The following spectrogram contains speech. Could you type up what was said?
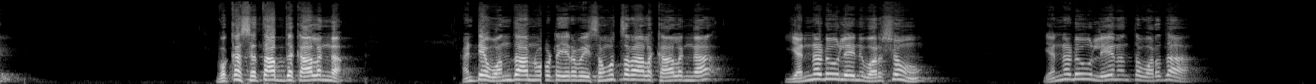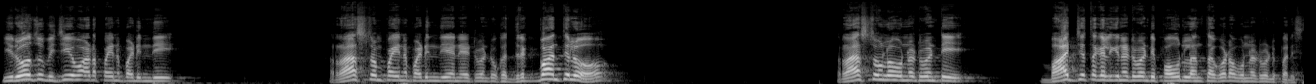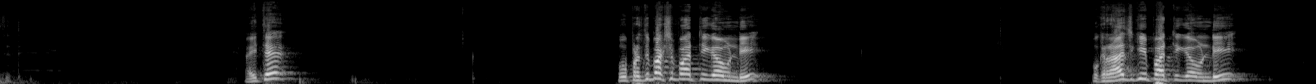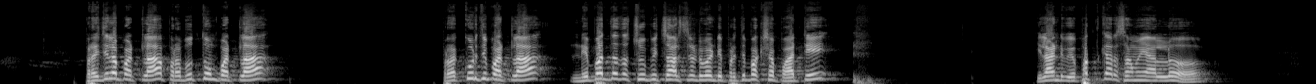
ఒక శతాబ్ద కాలంగా అంటే వంద నూట ఇరవై సంవత్సరాల కాలంగా ఎన్నడూ లేని వర్షం ఎన్నడూ లేనంత వరద ఈరోజు విజయవాడ పైన పడింది రాష్ట్రం పైన పడింది అనేటువంటి ఒక దిగ్భ్రాంతిలో రాష్ట్రంలో ఉన్నటువంటి బాధ్యత కలిగినటువంటి పౌరులంతా కూడా ఉన్నటువంటి పరిస్థితి. అయితే ఓ ప్రతిపక్ష పార్టీగా ఉండి ఒక రాజకీయ పార్టీగా ఉండి ప్రజల పట్ల ప్రభుత్వం పట్ల ప్రకృతి పట్ల నిబద్ధత చూపించాల్సినటువంటి ప్రతిపక్ష పార్టీ ఇలాంటి విపత్కర సమయాల్లో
